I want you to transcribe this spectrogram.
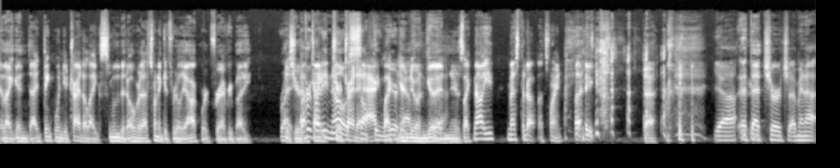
I like, and I think when you try to like smooth it over, that's when it gets really awkward for everybody. Right. You're Everybody trying, knows you're trying to act like you're happens, doing good, yeah. and you're just like, no, you messed it up. That's fine. Like, yeah. yeah. At that church, I mean, I,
